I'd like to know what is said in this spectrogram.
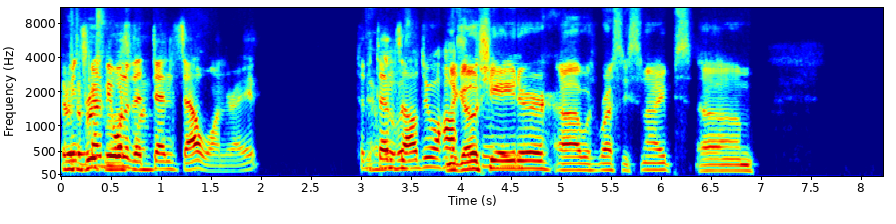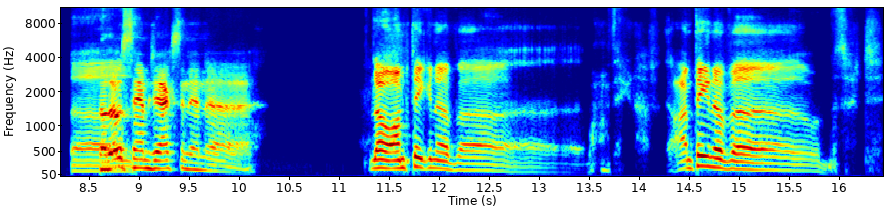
I mean, was it's the got Bruce to be one of the one. Denzel one, right? Didn't Yeah, was- Denzel do a hostage movie? Negotiator uh, with Wesley Snipes. Um, uh, No, that was Sam Jackson and uh No, I'm thinking of. uh What am I thinking of? I'm thinking of. uh what is it?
